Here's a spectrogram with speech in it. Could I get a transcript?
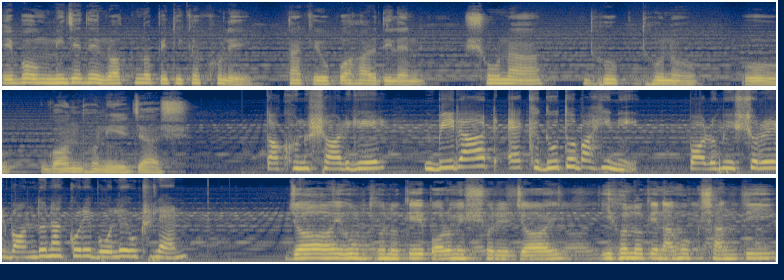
এবং নিজেদের রত্নপেটিকা খুলে তাকে উপহার দিলেন সোনা ধূপ ধুনো ও গন্ধ নির্যাস। তখন স্বর্গের বিরাট এক দূতবাহিনী পরমেশ্বরের বন্দনা করে বলে উঠলেন জয় ঊর্ধ্বলোকে পরমেশ্বরের জয়। ইহলোকে নামক শান্তি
